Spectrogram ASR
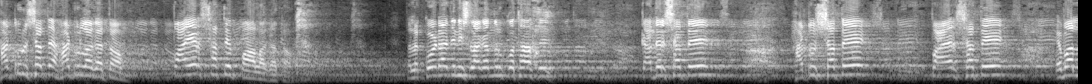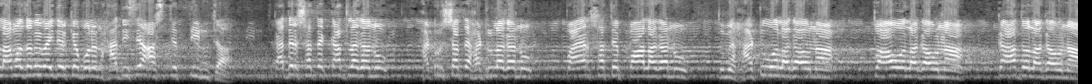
হাঁটুর সাথে হাঁটু লাগাতাম, পায়ের সাথে পা লাগাতাম। তাহলে কয়টা জিনিস লাগানোর কথা আছে? কাদের সাথে? হাঁটুর সাথে? পায়ের সাথে? এবার লামাজাবি ভাইদেরকে বলেন, হাদিসে আসছে তিনটা। কাদের সাথে কাঁধ লাগানো? হাঁটুর সাথে হাঁটু লাগানো। পায়ের সাথে পা লাগানো। তুমি হাঁটুও লাগাও না, পাও লাগাও না, কাঁধও লাগাও না।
